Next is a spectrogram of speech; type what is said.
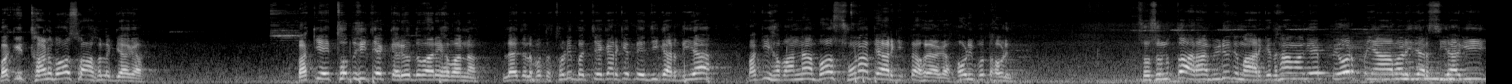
ਬਾਕੀ ਥਣ ਬਹੁਤ ਸਾਫ਼ ਲੱਗਿਆਗਾ। ਬਾਕੀ ਇੱਥੋਂ ਤੁਸੀਂ ਚੈੱਕ ਕਰਿਓ ਦੁਬਾਰੇ ਹਵਾਨਾ। ਲੈ ਚੱਲ ਪੁੱਤ ਥੋੜੀ ਬੱਚੇ ਕਰਕੇ ਤੇਜ਼ੀ ਕਰਦੀ ਆ। ਬਾਕੀ ਹਵਾਨਾ ਬਹੁਤ ਸੋਹਣਾ ਤਿਆਰ ਕੀਤਾ ਹੋਇਆਗਾ, ਹੌਲੀ ਪੁੱਤ, ਹੌਲੀ। ਸੋ ਤੁਹਾਨੂੰ ਧਾਰਾਂ ਵੀਡੀਓ 'ਚ ਮਾਰ ਕੇ ਦਿਖਾਵਾਂਗੇ। ਪਿਓਰ ਪੰਜਾਬ ਵਾਲੀ ਜਰਸੀ ਆ ਗਈ।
